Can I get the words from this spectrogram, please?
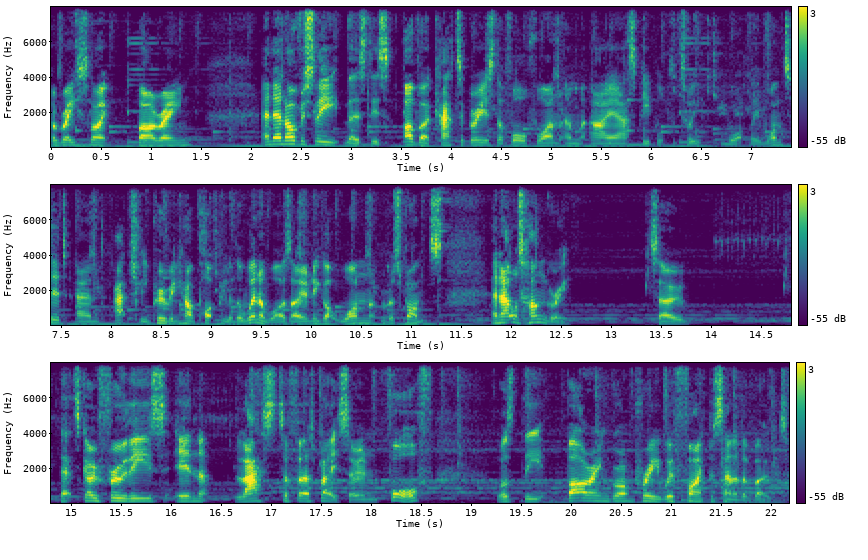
a race like Bahrain and then obviously there's this other category, it's the fourth one, and I asked people to tweet what they wanted, and actually proving how popular the winner was, I only got one response, and that was Hungary. So let's go through these in last to first place. So in fourth was the Bahrain Grand Prix with 5% of the vote.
